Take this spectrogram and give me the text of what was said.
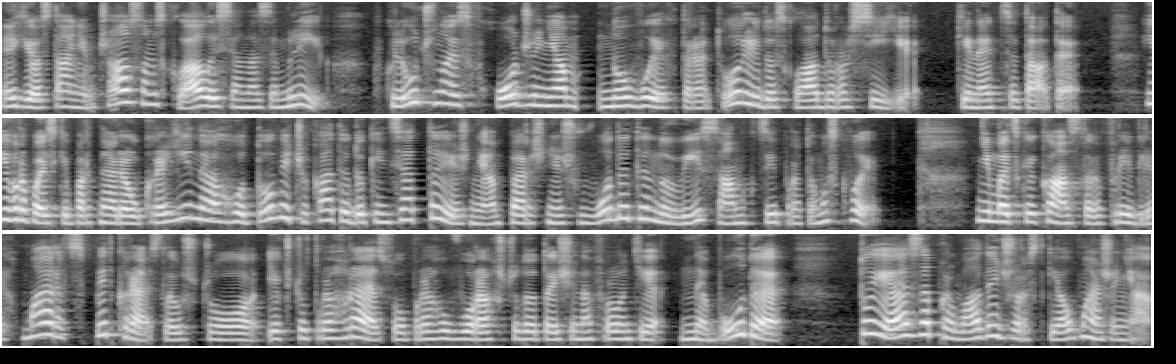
які останнім часом склалися на землі, включно із входженням нових територій до складу Росії. Кінець цитати. Європейські партнери України готові чекати до кінця тижня, перш ніж вводити нові санкції проти Москви. Німецький канцлер Фрідріх Мерц підкреслив, що якщо прогресу у переговорах щодо тиші на фронті не буде, то ЄС запровадить жорсткі обмеження.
